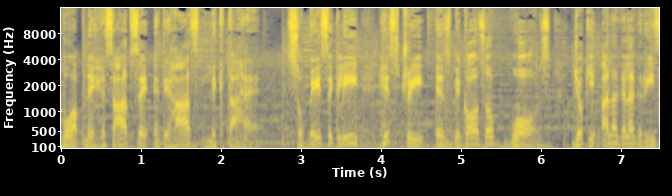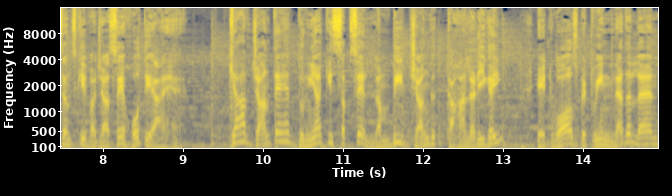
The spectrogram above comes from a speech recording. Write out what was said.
वो अपने हिसाब से इतिहास लिखता है। So basically history is because of wars जो कि अलग अलग रीजंस की वजह से होते आए हैं। क्या आप जानते हैं दुनिया की सबसे लंबी जंग कहाँ लड़ी गई? It was between Netherland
